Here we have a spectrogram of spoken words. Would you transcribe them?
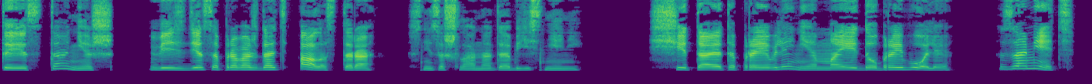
«Ты станешь везде сопровождать Алластера», — снизошла она до объяснений. «Считай это проявлением моей доброй воли. Заметь,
